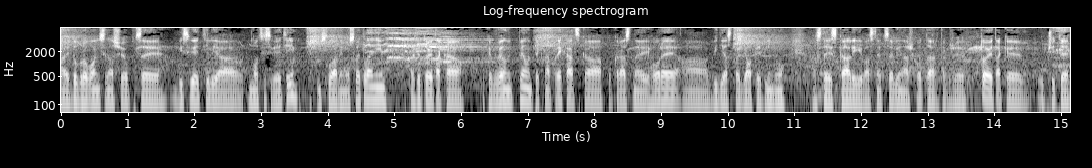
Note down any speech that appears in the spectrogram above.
aj dobrovoľníci našej obce vysvietili a v noci svieti takým solárnym osvetlením. Takže to je taká také veľmi, veľmi pekná prechádzka po krásnej hore a vidia z toho ďalkej vínu z tej skaly vlastne celý náš chotár, takže to je také určite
